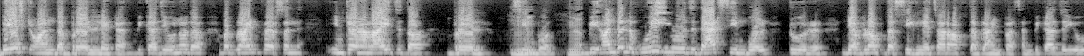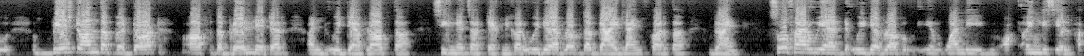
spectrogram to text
based on the braille letter because you know the, the blind person internalize the braille mm-hmm. symbol Yeah. And then we use that symbol to r- develop the signature of the blind person because you based on the dot of the braille letter and we develop the signature technique or we develop the guideline for the blind so far we are we develop um, only english alpha-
